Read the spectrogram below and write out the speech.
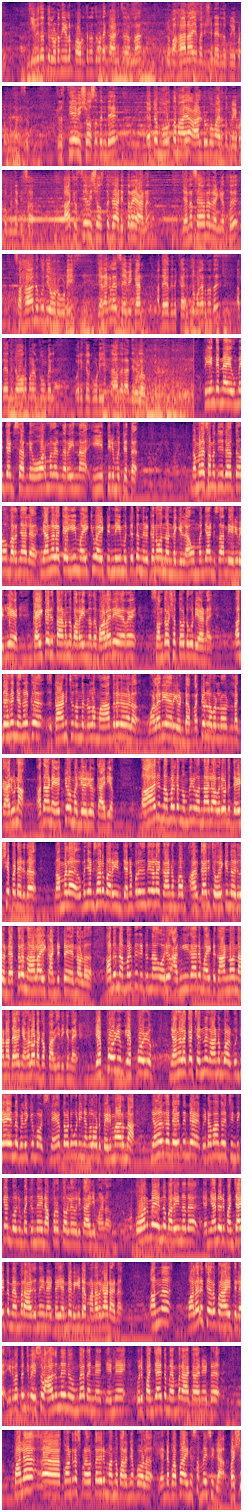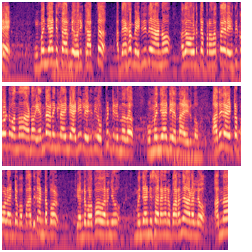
ജീവിതത്തിലുടനീളം പ്രവർത്തനത്തിലൂടെ കാണിച്ചു തന്ന ഒരു മഹാനായ മനുഷ്യനായിരുന്നു പ്രിയപ്പെട്ട ഉമ്മൻചാണ്ടി സാർ. ക്രിസ്തീയ വിശ്വാസത്തിന്റെ ഏറ്റവും മൂർത്തമായ ആൾ ആൾരൂപമായിരുന്നു പ്രിയപ്പെട്ട ഉമ്മൻചാണ്ടി സാർ. ആ ക്രിസ്തീയ വിശ്വാസത്തിന്റെ അടിത്തറയാണ് ജനസേവന രംഗത്ത് സഹാനുഭൂതിയോടുകൂടി ജനങ്ങളെ സേവിക്കാൻ അദ്ദേഹത്തിന് കരുത്തു പകർന്നത് അദ്ദേഹത്തിന്റെ ഓർമ്മകൾക്ക് മുമ്പിൽ ഒരിക്കൽ കൂടി ആദരാഞ്ജലികൾ പ്രിയങ്കരനായ ഉമ്മൻചാണ്ടി സാറിന്റെ ഓർമ്മകൾ നിറയുന്ന ഈ തിരുമുറ്റത്ത് നമ്മളെ സംബന്ധിച്ചിടത്തോളം പറഞ്ഞാൽ ഞങ്ങളൊക്കെ ഈ മൈക്കുമായിട്ട് ഇന്ന് ഈ മുറ്റത്ത് നിൽക്കണമെന്നുണ്ടെങ്കിൽ ആ ഉമ്മൻചാണ്ടി സാറിന്റെ ഒരു വലിയ കൈക്കരുത്താണെന്ന് പറയുന്നത് വളരെയേറെ സന്തോഷത്തോടു കൂടിയാണ്. അദ്ദേഹം ഞങ്ങൾക്ക് കാണിച്ചു തന്നിട്ടുള്ള മാതൃകകൾ വളരെയേറെയുണ്ട്. മറ്റുള്ളവരുടെ കരുണ അതാണ് ഏറ്റവും വലിയൊരു കാര്യം. ആര് നമ്മളുടെ മുമ്പിൽ വന്നാലും അവരോട് ദേഷ്യപ്പെടരുത്. നമ്മൾ ഉമ്മൻചാണ്ടി സാറ് പറയും ജനപ്രതിനിധികളെ കാണുമ്പം ആൾക്കാർ ചോദിക്കുന്ന ഒരു ഇതുണ്ട് എത്ര നാളായി കണ്ടിട്ട് എന്നുള്ളത്. അത് നമ്മൾക്ക് കിട്ടുന്ന ഒരു അംഗീകാരമായിട്ട് കാണണമെന്നാണ് അദ്ദേഹം ഞങ്ങളോടൊക്കെ പറഞ്ഞിരിക്കുന്നത്. എപ്പോഴും എപ്പോഴും ഞങ്ങളൊക്കെ ചെന്ന് കാണുമ്പോൾ കുഞ്ചായ എന്ന് വിളിക്കുമ്പോൾ സ്നേഹത്തോടു കൂടി ഞങ്ങളോട് പെരുമാറുന്ന ഞങ്ങൾക്ക് അദ്ദേഹത്തിന്റെ വിടവാങ്ങൽ ചിന്തിക്കാൻ പോലും പറ്റുന്നതിനപ്പുറത്തുള്ള ഒരു കാര്യമാണ്. ഓർമ്മ എന്ന് പറയുന്നത് ഞാനൊരു പഞ്ചായത്ത് മെമ്പർ ആകുന്നതിനായിട്ട് എന്റെ വീട് മണർകാടാണ്. അന്ന് വളരെ ചെറുപ്രായത്തിൽ ഇരുപത്തഞ്ച് വയസ്സ് ആകുന്നതിന് മുമ്പേ തന്നെ എന്നെ ഒരു പഞ്ചായത്ത് മെമ്പർ ആക്കാനായിട്ട് പല കോൺഗ്രസ് പ്രവർത്തകരും വന്ന് പറഞ്ഞപ്പോൾ എന്റെ പപ്പ അതിന് സമ്മതിച്ചില്ല. പക്ഷേ ഉമ്മൻചാണ്ടി സാറിന്റെ ഒരു കത്ത് അദ്ദേഹം എഴുതിയതാണോ? അതോ അവിടുത്തെ പ്രവർത്തകർ എഴുതിക്കൊണ്ട് വന്നതാണോ? എന്താണെങ്കിലും അതിന്റെ അടിയിൽ എഴുതി ഒപ്പിട്ടിരുന്നത് ഉമ്മൻചാണ്ടി എന്നായിരുന്നു. അത് കേട്ടപ്പോൾ എന്റെ പപ്പ അത് കണ്ടപ്പോൾ എന്റെ പപ്പ പറഞ്ഞു ഉമ്മൻചാണ്ടി സാർ അങ്ങനെ പറഞ്ഞതാണല്ലോ. അന്ന്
